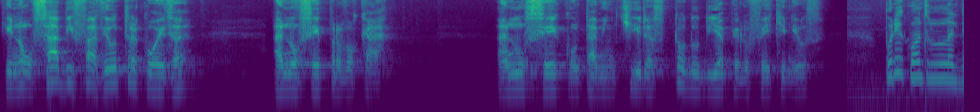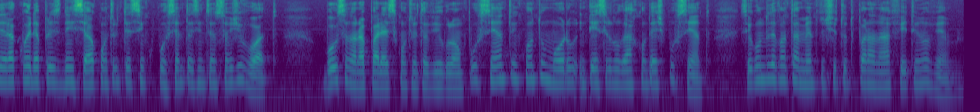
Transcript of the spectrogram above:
que não sabe fazer outra coisa a não ser provocar, a não ser contar mentiras todo dia pelo fake news por enquanto, Lula lidera a corrida presidencial com 35% das intenções de voto. Bolsonaro aparece com 30,1%, enquanto Moro em terceiro lugar com 10%, segundo o levantamento do Instituto Paraná feito em novembro.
